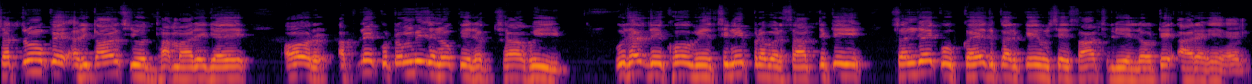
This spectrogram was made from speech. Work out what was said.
शत्रुओं के अधिकांश योद्धा मारे गए और अपने कुटुंबी जनों की रक्षा हुई। उधर देखो, वे सिनी प्रवर सात्विकी संजय को कैद करके उसे साथ लिए लौटे आ रहे हैं।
